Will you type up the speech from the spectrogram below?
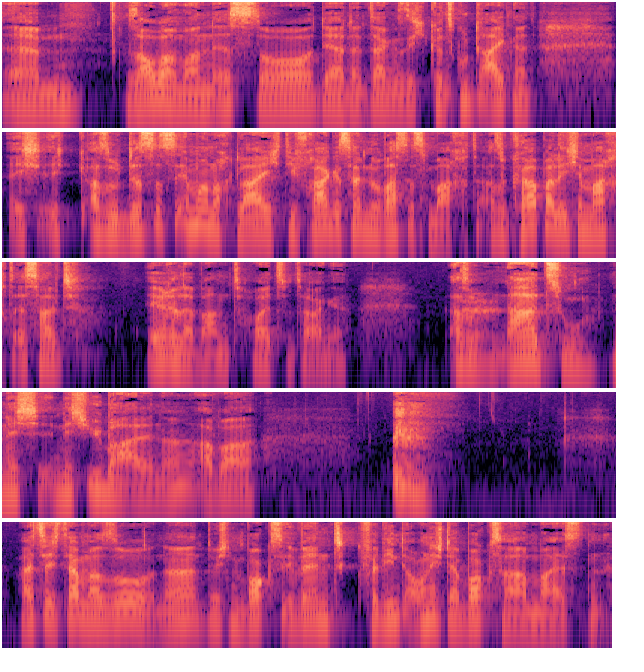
ähm, Saubermann ist, so der, der sich ganz gut eignet. Ich, ich, also das ist immer noch gleich. Die Frage ist halt nur, was es macht. Also körperliche Macht ist halt irrelevant heutzutage. Also nahezu, nicht nicht überall, ne? Aber weißt du, ich sag mal so, ne? Durch ein Boxevent verdient auch nicht der Boxer am meisten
